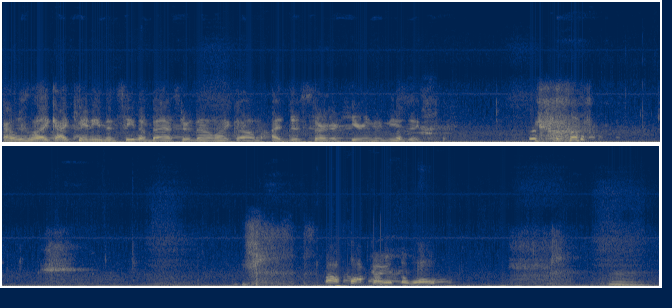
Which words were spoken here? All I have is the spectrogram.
I was like, I can't even see the bastard. Then I'm like, um, I just started hearing the music. Oh fuck, I hit the wall. uh,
